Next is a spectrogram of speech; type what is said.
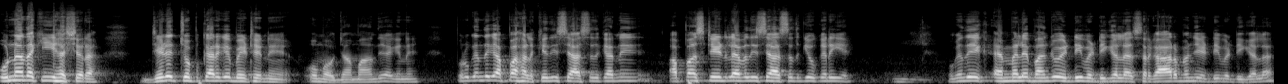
ਉਹਨਾਂ ਦਾ ਕੀ ਹਸ਼ਰ ਆ? ਜਿਹੜੇ ਚੁੱਪ ਕਰਕੇ ਬੈਠੇ ਨੇ, ਉਹ ਮੌਜਾਂ ਮਾਣਦੇ ਹੈਗੇ ਨੇ। ਪਰ ਉਹ ਕਹਿੰਦੇ ਕਿ ਆਪਾਂ ਹਲਕੇ ਦੀ ਸਿਆਸਤ ਕਰਨੀ, ਆਪਾਂ ਸਟੇਟ ਲੈਵਲ ਦੀ ਸਿਆਸਤ ਕਿਉਂ ਕਰੀਏ? ਉਹ ਕਹਿੰਦੇ ਇੱਕ ਐਮਐਲਏ ਬਣ ਜਾਓ, ਏਡੀ ਵੱਡੀ ਗੱਲ ਹੈ ਸਰਕਾਰ ਬਣ ਜਾਓ, ਏਡੀ ਵੱਡੀ ਗੱਲ ਹੈ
